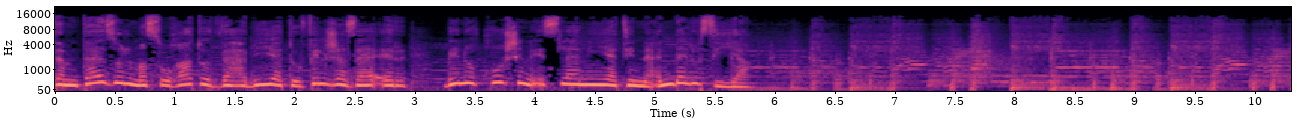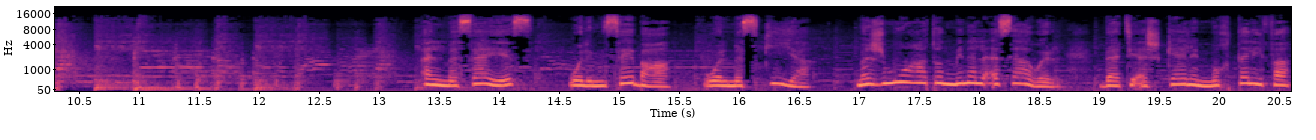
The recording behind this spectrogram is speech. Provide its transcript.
تمتاز المصوغات الذهبية في الجزائر بنقوش إسلامية أندلسية. المسايس والمسابعة والمسكية مجموعة من الأساور ذات أشكال مختلفة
